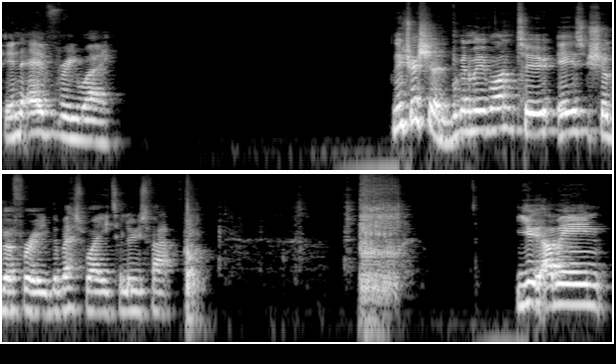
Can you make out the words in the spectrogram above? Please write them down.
in every way. Nutrition. We're going to move on to is sugar free the best way to lose fat? You, I mean,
